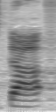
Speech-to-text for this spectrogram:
stop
